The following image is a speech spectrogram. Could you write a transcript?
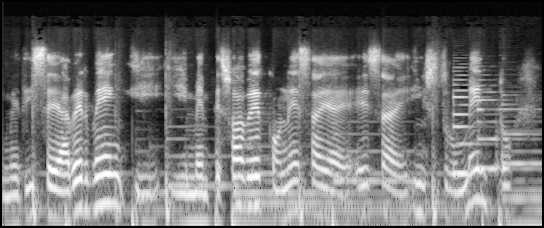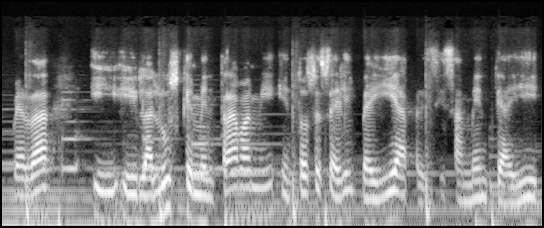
y me dice, a ver, ven, y, y me empezó a ver con esa, ese instrumento, ¿verdad? y, la luz que me entraba a mí, entonces él veía precisamente ahí,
